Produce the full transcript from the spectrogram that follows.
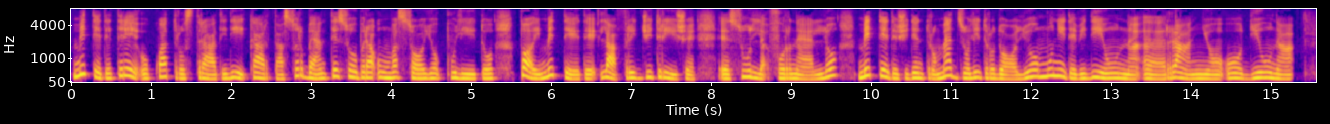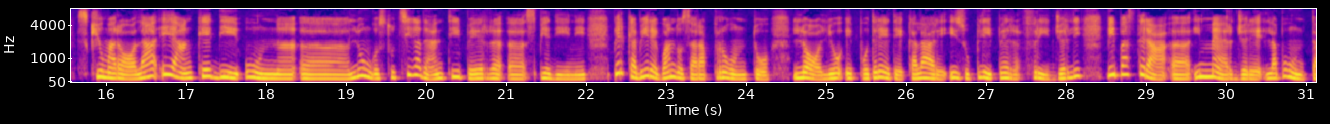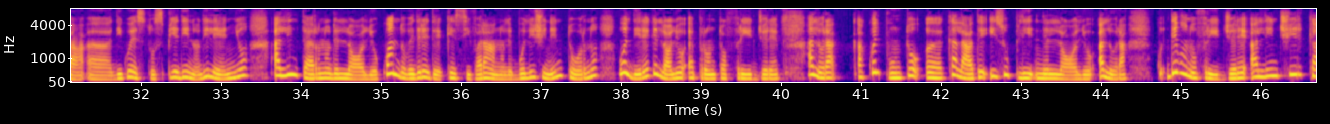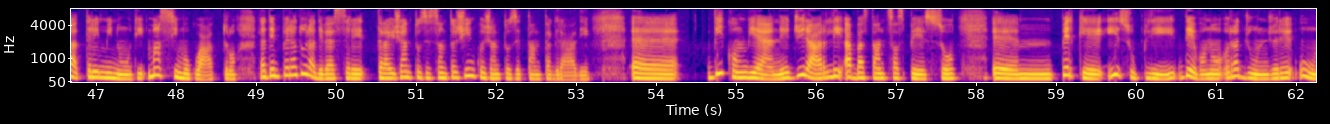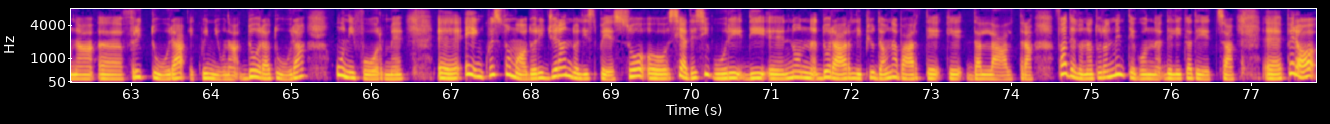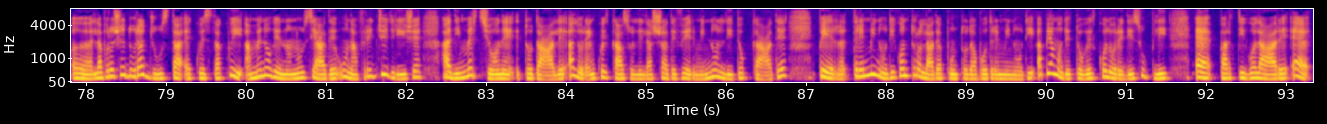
Mettete 3 o 4 strati di carta assorbente sopra un vassoio pulito, poi mettete la friggitrice eh, sul fornello, metteteci dentro mezzo litro d'olio, munitevi di un eh, ragno o di una schiumarola e anche di un eh, lungo stuzzicadenti per eh, spiedini. Per capire quando sarà pronto l'olio e potrete calare i supplì per friggerli, vi basterà eh, immergere la punta di questo spiedino di legno all'interno dell'olio. Quando vedrete che si faranno le bollicine intorno, vuol dire che l'olio è pronto a friggere. Allora a quel punto eh, calate i supplì nell'olio. Allora, devono friggere all'incirca 3 minuti, massimo 4. La temperatura deve essere tra i 165 e i 170 gradi. Eh, vi conviene girarli abbastanza spesso ehm, perché i supplì devono raggiungere una eh, frittura e quindi una doratura uniforme eh, e in questo modo rigirandoli spesso oh, siete sicuri di eh, non dorarli più da una parte che dall'altra. Fatelo naturalmente con delicatezza, eh, però eh, la procedura giusta è questa qui, a meno che non usiate una friggitrice ad immersione totale. Allora in quel caso li lasciate fermi, non li toccate per 3 minuti, controllate appunto dopo 3 minuti. Abbiamo detto che il colore dei supplì è particolare, è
